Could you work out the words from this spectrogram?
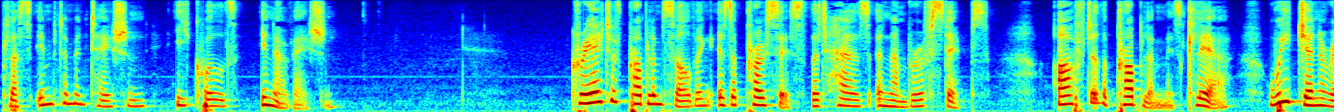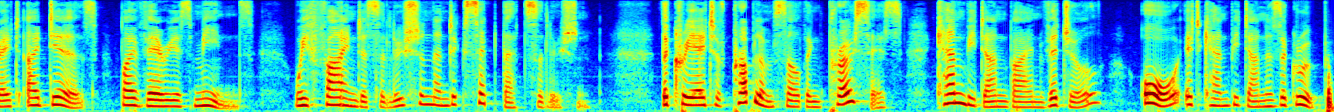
plus implementation equals innovation. Creative problem solving is a process that has a number of steps. After the problem is clear, we generate ideas by various means. We find a solution and accept that solution. The creative problem solving process can be done by individual or it can be done as a group.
